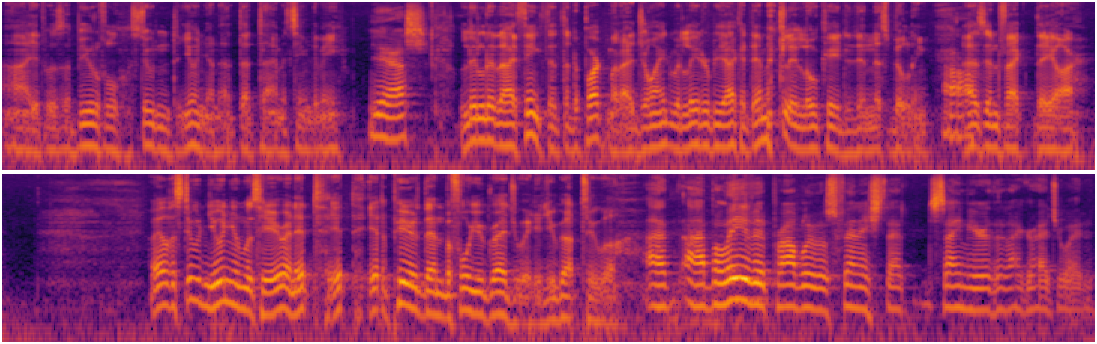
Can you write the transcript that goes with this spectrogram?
Uh, it was a beautiful student union at that time, it seemed to me. Yes, Little did I think that the department I joined would later be academically located in this building, Oh. as in fact they are. Well, the student union was here, and it, it, it appeared then before you graduated. You got to uh, I, I believe it probably was finished that same year that I graduated.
